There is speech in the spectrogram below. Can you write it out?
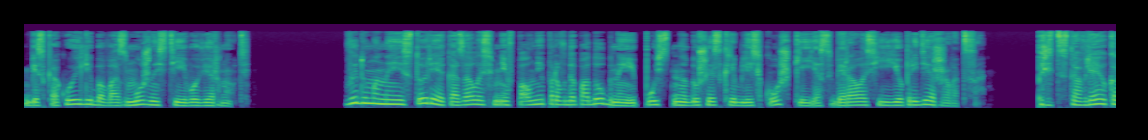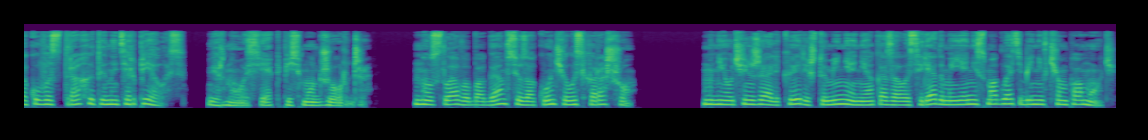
без какой-либо возможности его вернуть. Выдуманная история казалась мне вполне правдоподобной, и пусть на душе скреблись кошки, я собиралась ее придерживаться. «Представляю, какого страха ты натерпелась», — вернулась я к письму Джорджа. «Но, слава богам, все закончилось хорошо. Мне очень жаль, Кэрри, что меня не оказалось рядом, и я не смогла тебе ни в чем помочь.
